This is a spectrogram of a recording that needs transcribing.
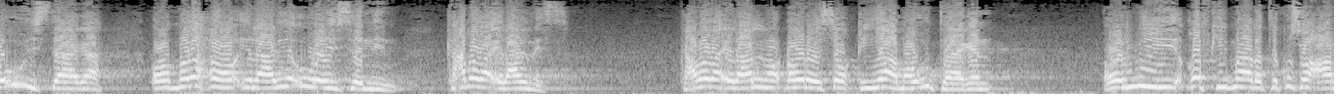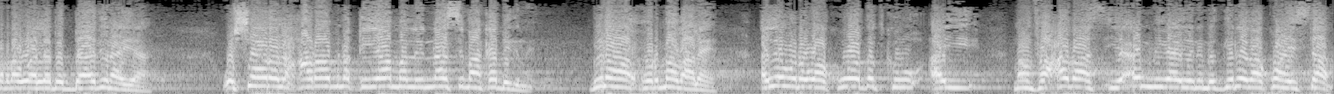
oo u istaaga oo madaxoo ilaaliya u haysanin kacbadaa ilaalinaysa. Kacbadaa ilaalin oo dhowraysa oo qiyaam oo u taagan oo ilmihii qofkii maaragtay ku soo carara waa la badbaadinaya wa shahra alxaraamna qiyaaman linnaasi baan ka dhignay. Bilaha xurmada leh ayaguna waa kuwo dadku ay manfacadaas iyo amniga iyo nabadgelyada ku haystaan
